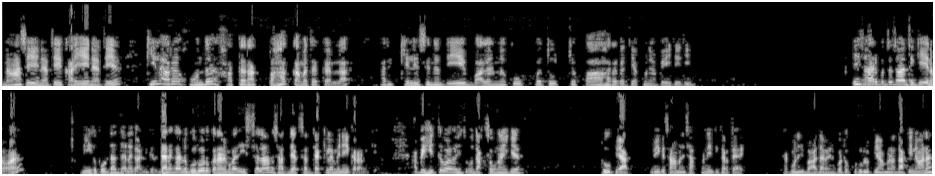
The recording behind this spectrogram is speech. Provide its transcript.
නාසයේ නැතේ, කයේ නැතේ කියලා අර හොඳ හතරක් පහක් අමතක කරලා හරි කෙලෙසෙන දේ බලන කුප්ප තුච්ච පාහර ගතියක් මොනේ අපේ හිතේ තියෙන්නේ. ඒ සාරිපුත්‍ර සාන්ති කියනවා මේක පොඩ්ඩක් දැනගන්න කියලා. දැනගන්න ගුරුවරු කරන්නේ මොකද? ඉස්සලාම සද්දයක් සද්දයක් කියලා මෙනෙහි කරන්න කියලා. අපි හිතුව හිතමු දක්ෂ උනායි කියලා. රූපයක් මේක සාමාන්‍ය සක්මනේදී කරතයි. සක්මනේදී බාධා වෙනකොට කුරුළු පියාඹන දකින්නවනම්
